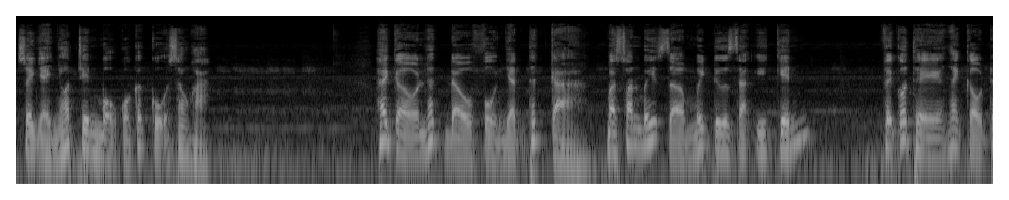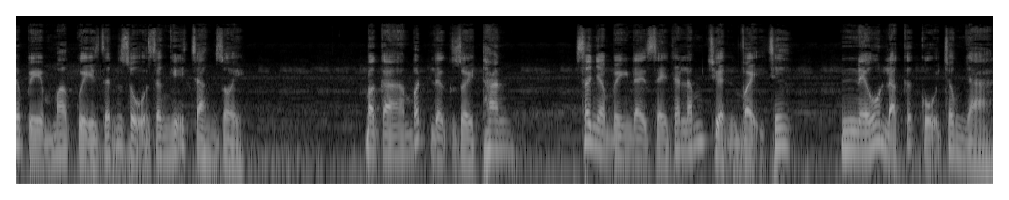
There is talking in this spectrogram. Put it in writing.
Rồi nhảy nhót trên mộ của các cụ sao hả? Hai cậu lắc đầu phủ nhận tất cả Bà Soan bấy giờ mới đưa ra ý kiến. Vậy có thể hai cậu đã bị ma quỷ dẫn dụ ra Nghĩa Trang rồi. Bà cả bất lực rồi than, Sao nhà mình lại xảy ra lắm chuyện vậy chứ? Nếu là các cụ trong nhà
